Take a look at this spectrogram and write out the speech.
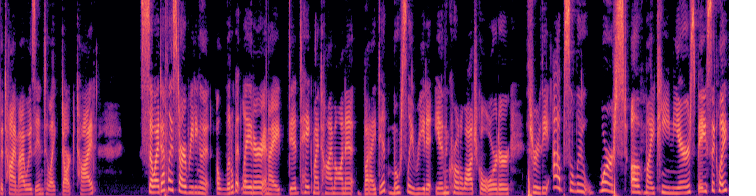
the time I was into like Dark Tide. So I definitely started reading it a little bit later and I did take my time on it, but I did mostly read it in chronological order through the absolute worst of my teen years, basically.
